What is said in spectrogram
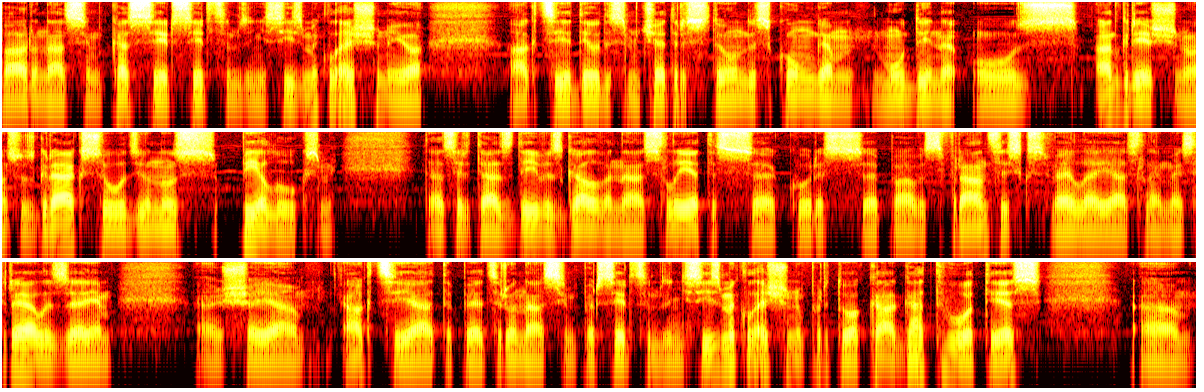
pārunāsim, kas ir sirdsapziņas izmeklēšana, jo akcija 24 stundas kungam mudina uz atgriešanos, uz grēksūdzi un uz pielūksmi. Tās ir tās divas galvenās lietas, kuras pāvis Francisks vēlējās, lai mēs realizējam šajā akcijā, tāpēc runāsim par sirdsapziņas izmeklēšanu, par to, kā gatavoties um,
